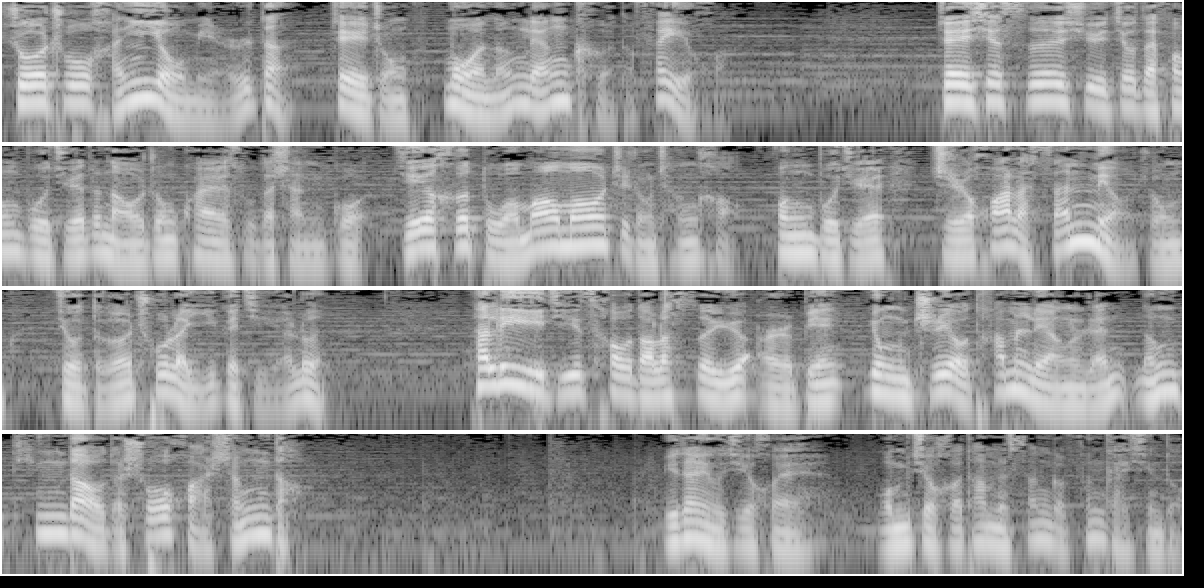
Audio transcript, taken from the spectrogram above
说出很有名的这种模棱两可的废话。这些思绪就在风不觉的脑中快速的闪过，结合“躲猫猫”这种称号，风不觉只花了三秒钟就得出了一个结论。他立即凑到了四羽耳边，用只有他们两人能听到的说话声道：“一旦有机会，我们就和他们三个分开行动，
